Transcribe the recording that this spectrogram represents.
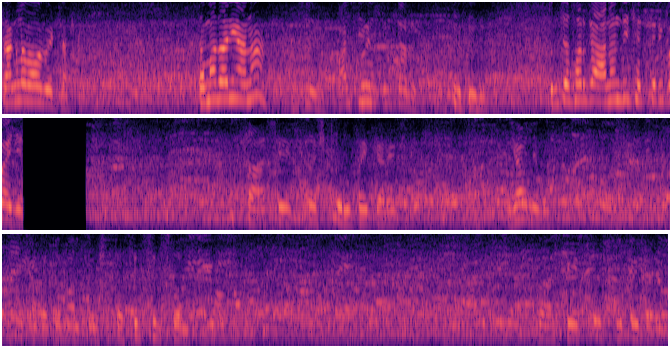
चांगला भाव भेटला. समाधानी आहे ना तुमच्यासारखा आनंदी शेतकरी पाहिजे. सहाशे एकसष्ट रुपये कॅरेट. घ्या ले प्रकारचा माल पाहू शकता सिक्स सिक्स वन सहाशे एकसष्ट रुपये कॅरेट.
